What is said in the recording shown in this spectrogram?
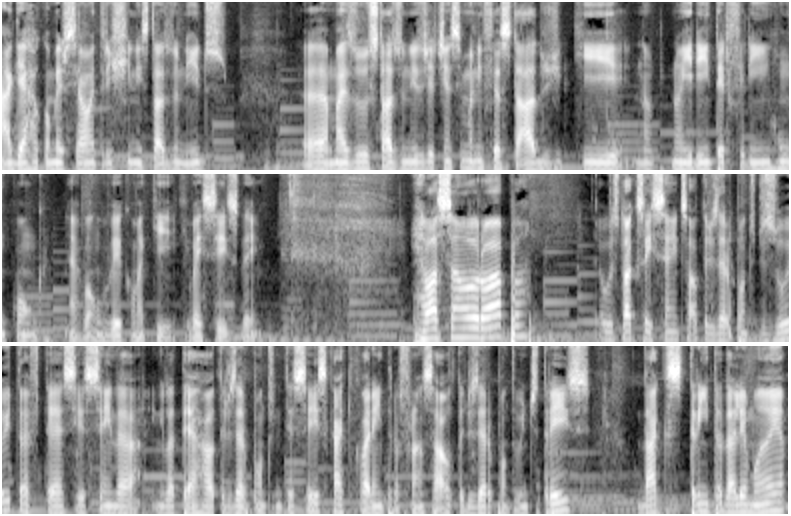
a guerra comercial entre China e Estados Unidos, uh, mas os Estados Unidos já tinha se manifestado de que não, não iria interferir em Hong Kong. Né? Vamos ver como é que, que vai ser isso daí. Em relação à Europa, o estoque 600 alta de 0,18, FTSE 100 da Inglaterra alta de 0,36, CAC 40 da França alta de 0,23, DAX 30 da Alemanha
